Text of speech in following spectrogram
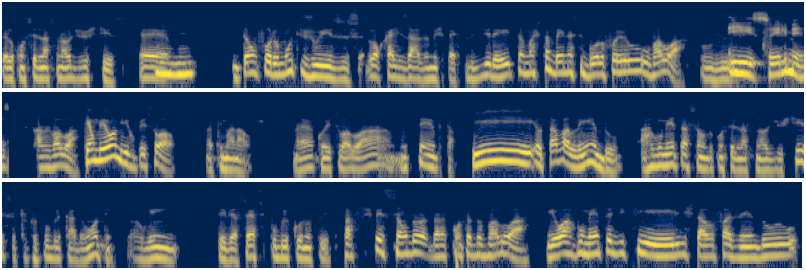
Pelo Conselho Nacional de Justiça. É, Uhum. Então foram muitos juízes localizados no espectro de direita, mas também nesse bolo foi o Valois, o juiz Isso, ele mesmo. Carlos Valois, que é o meu amigo pessoal aqui em Manaus. Né? Conheço o Valois há muito tempo e tal. E eu estava lendo a argumentação do Conselho Nacional de Justiça, que foi publicada ontem, alguém teve acesso e publicou no Twitter, para suspensão da conta do Valois. E o argumento é de que ele estava fazendo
